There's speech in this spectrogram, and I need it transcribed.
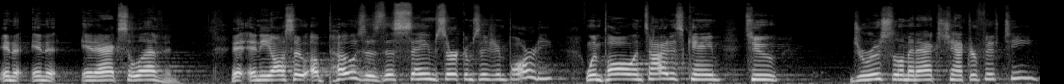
in, in, in Acts 11. And he also opposes this same circumcision party when Paul and Titus came to Jerusalem in Acts chapter 15.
